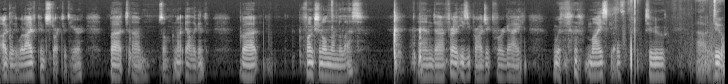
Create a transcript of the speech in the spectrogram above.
ugly what I've constructed here, but um, so not elegant, but functional nonetheless, and a fairly easy project for a guy with my skills to uh, do.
